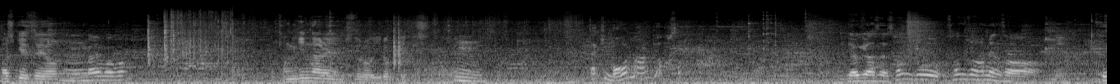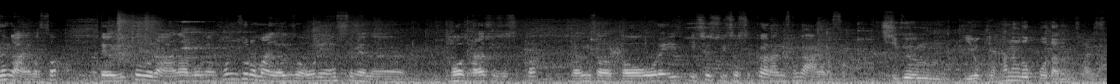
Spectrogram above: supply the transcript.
맛있게 드세요 응 많이 먹어 경기 날에는 주로 이렇게 드시는 거예요? 응. 딱히 먹을 만한 게 없어. 여기 와서 선수 선수 하면서 네. 그 생각 안 해봤어? 내가 유튜브를 안 하고 그냥 선수로만 여기서 오래 했으면은 더 잘할 수 있었을까? 여기서 더 오래 있- 있을 수 있었을까라는 생각 안 해봤어. 지금 이렇게 하는 것보다는 잘했어요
